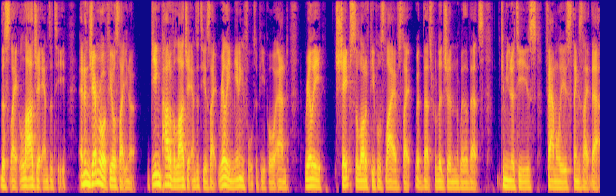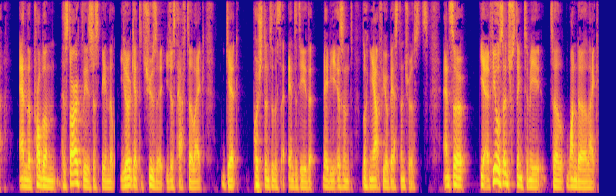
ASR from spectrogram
this like larger entity. And in general, it feels like, you know, being part of a larger entity is like really meaningful to people and really shapes a lot of people's lives, like whether that's religion, whether that's communities, families, things like that. And the problem historically has just been that you don't get to choose it. You just have to like get pushed into this entity that maybe isn't looking out for your best interests. And so, yeah, it feels interesting to me to wonder like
